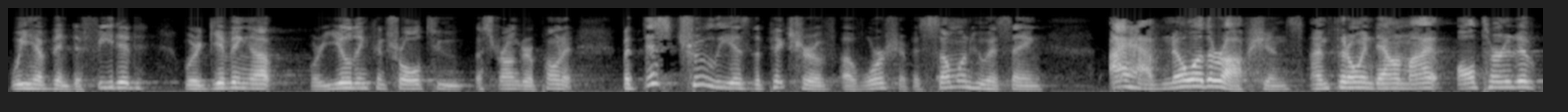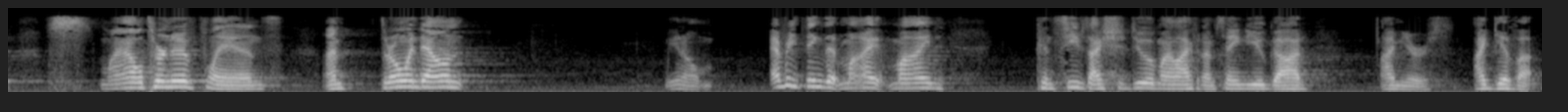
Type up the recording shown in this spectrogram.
We have been defeated. We're giving up. We're yielding control to a stronger opponent. But this truly is the picture of, of worship, as someone who is saying, I have no other options. I'm throwing down my alternative, my alternative plans. I'm throwing down, you know, everything that my mind conceives I should do in my life, and I'm saying to you, God, I'm yours. I give up.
